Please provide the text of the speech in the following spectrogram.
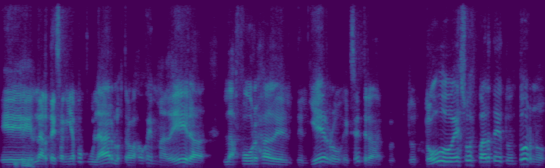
Eh, Sí, la artesanía popular, los trabajos en madera, la forja del, del hierro, etcétera. Todo eso es parte de tu entorno.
